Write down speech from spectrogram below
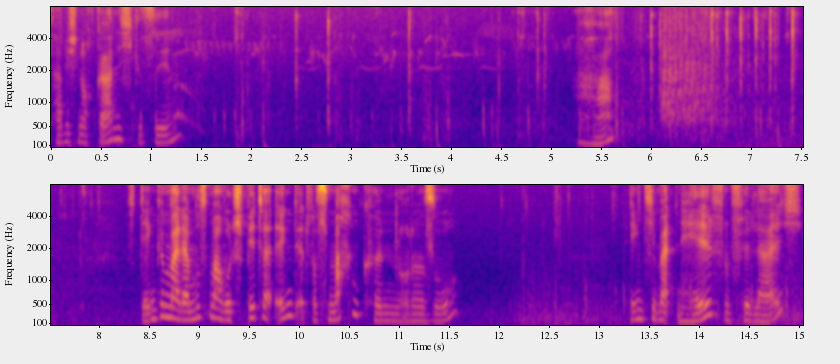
Das habe ich noch gar nicht gesehen. Aha. Ich denke mal, da muss man wohl später irgendetwas machen können oder so. Irgendjemanden helfen vielleicht.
